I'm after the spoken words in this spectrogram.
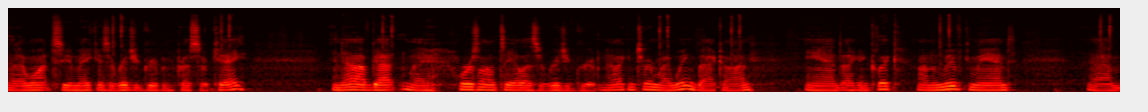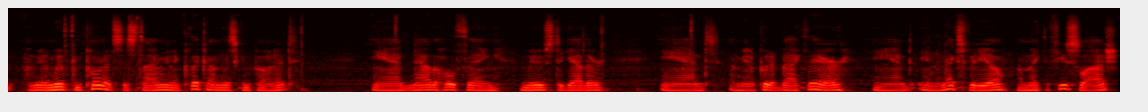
that I want to make as a rigid group and press OK. And now I've got my horizontal tail as a rigid group. Now I can turn my wing back on and I can click on the move command. Um, I'm going to move components this time. I'm going to click on this component and now the whole thing moves together and I'm going to put it back there and in the next video I'll make the fuselage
